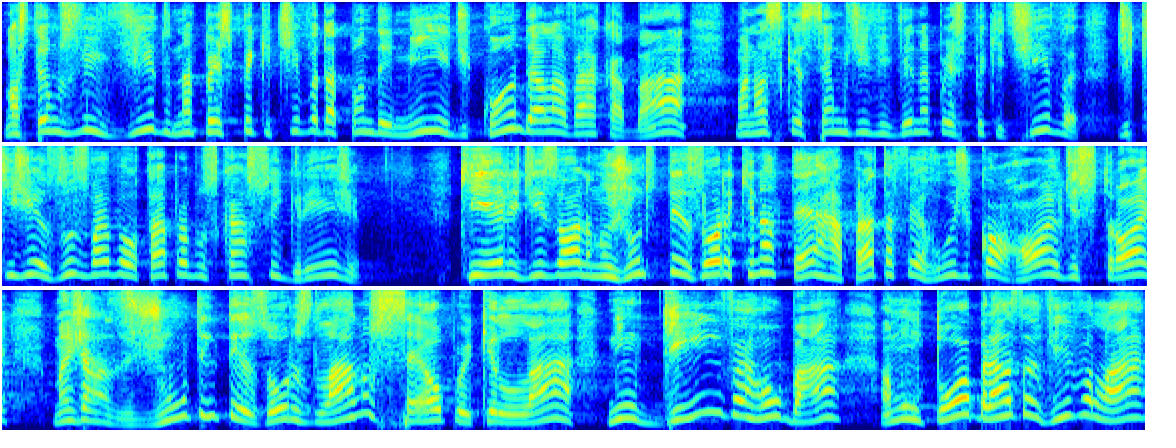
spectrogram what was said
Nós temos vivido na perspectiva da pandemia, de quando ela vai acabar, mas nós esquecemos de viver na perspectiva de que Jesus vai voltar para buscar a sua igreja que ele diz: olha, não junte tesouro aqui na terra, a prata ferrugem corrói, destrói, mas já juntem tesouros lá no céu, porque lá ninguém vai roubar. Amontou a brasa viva lá.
